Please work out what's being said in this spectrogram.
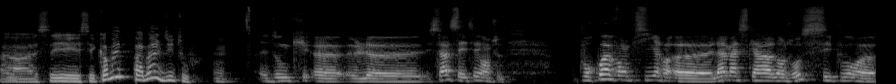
Euh, c'est c'est quand même pas mal du tout. Donc euh, ça, ça a été grand chose. Pourquoi Vampire euh, La Mascara Dangereuse C'est pour euh,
